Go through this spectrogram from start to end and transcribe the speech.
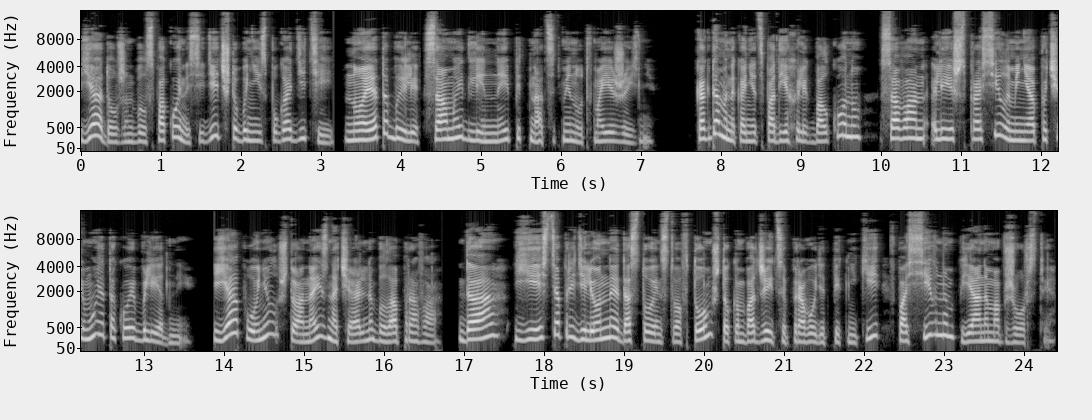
Я должен был спокойно сидеть, чтобы не испугать детей, но это были самые длинные 15 минут в моей жизни. Когда мы, наконец, подъехали к балкону, Саван лишь спросила меня, почему я такой бледный. я понял, что она изначально была права. Да, есть определенное достоинство в том, что камбоджийцы проводят пикники в пассивном пьяном обжорстве.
